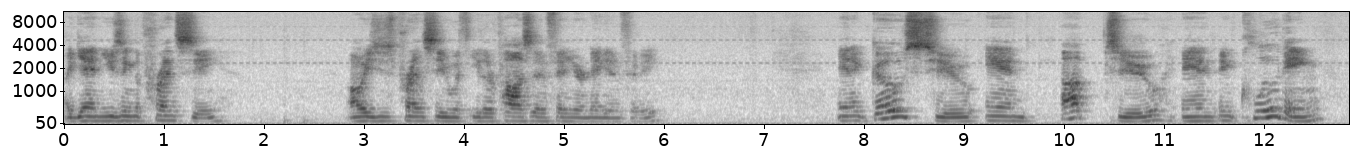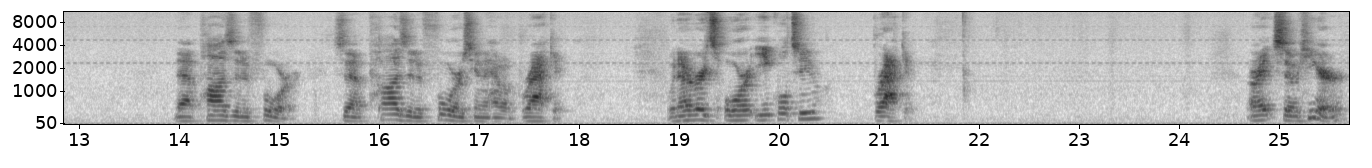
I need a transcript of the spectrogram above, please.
Again, using the parenthesis, Always use parentheses with either positive infinity or negative infinity. And it goes to and up to and including that positive 4. So that positive 4 is going to have a bracket. Whenever it's or equal to, bracket. All right, so here,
